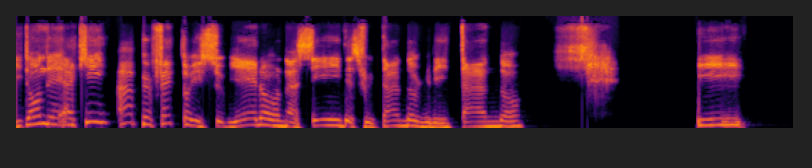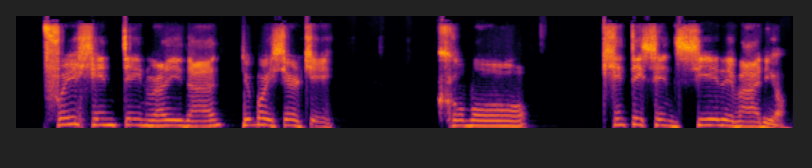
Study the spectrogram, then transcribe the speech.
¿Y dónde? Aquí. Ah, perfecto. Y subieron así, disfrutando, gritando. Y fue gente en realidad, yo voy a decir que como gente sencilla de barrio.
